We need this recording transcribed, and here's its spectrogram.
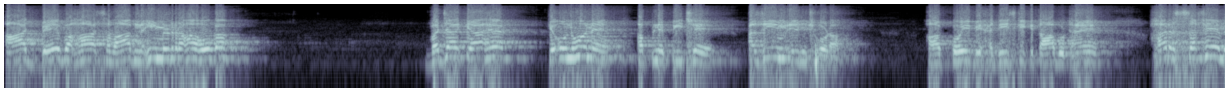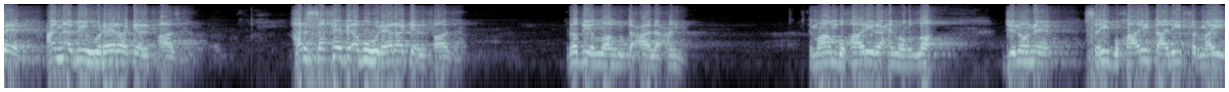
آج بے بہا ثواب نہیں مل رہا ہوگا۔ وجہ کیا ہے کہ انہوں نے اپنے پیچھے عظیم علم چھوڑا۔ آپ کوئی بھی حدیث کی کتاب اٹھائیں، ہر صفحے میں ان ابی حریرہ کے الفاظ ہیں۔ ہر صفحے پہ ابو حریرہ کے الفاظ ہیں۔ رضی اللہ تعالی عنہ۔ امام بخاری رحمہ اللہ، جنہوں نے صحیح بخاری تعلیف فرمائی،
